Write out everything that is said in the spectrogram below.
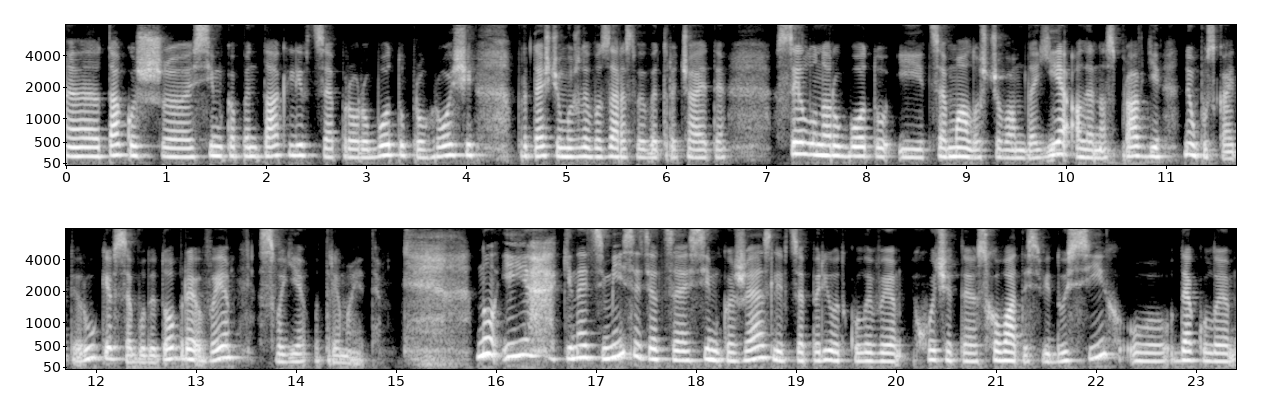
Е, Також е, сімка пентаклів це про роботу, про гроші, про те, що, можливо, зараз ви витрачаєте силу на роботу, і це мало що вам дає, але насправді не опускайте руки, все буде добре, ви своє отримаєте. Ну і кінець місяця це сімка жезлів, це період, коли ви хочете сховатись від усіх. Деколи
